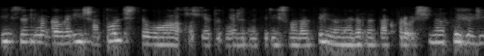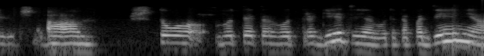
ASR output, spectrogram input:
Ты все время говоришь о том, что, вот я тут неожиданно перешла на ты, но, наверное, так проще. На ты, а, что вот эта вот трагедия, вот это падение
